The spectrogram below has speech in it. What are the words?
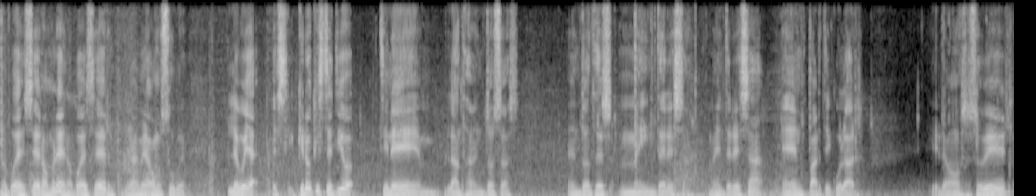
No puede ser, hombre, no puede ser. Mira, mira cómo sube. Le voy a... creo que este tío tiene lanzaventosas. Entonces me interesa. Me interesa en particular. Y lo vamos a subir.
